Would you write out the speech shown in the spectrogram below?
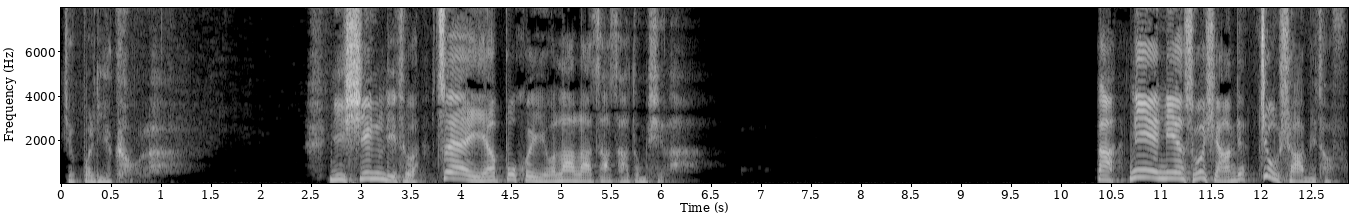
就不离口了，你心里头再也不会有拉拉杂杂东西了。啊，念念所想的就是阿弥陀佛。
